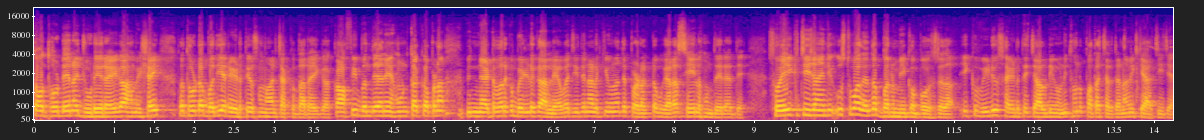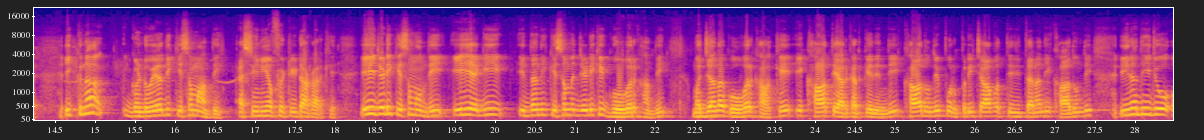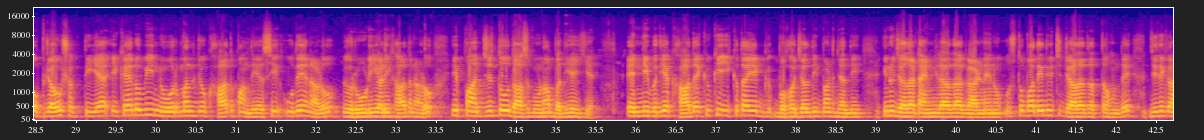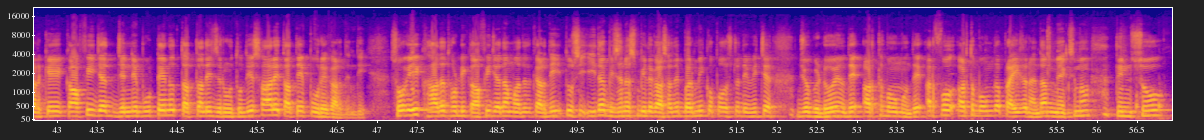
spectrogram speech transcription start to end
ਤਾਂ ਉਹ ਤੁਹਾਡੇ ਨਾਲ ਜੁੜੇ ਰਹੇਗਾ ਹਮੇਸ਼ਾ ਹੀ, ਤਾਂ ਤੁਹਾਡਾ ਵਧੀਆ ਰੇਟ ਤੇ ਉਹ ਸਮਾਨ ਚੱਕਦਾ ਰਹੇਗਾ। ਕਾਫੀ ਬੰਦਿਆਂ ਨੇ ਹੁਣ ਤੱਕ ਆਪਣਾ ਨੈਟਵਰਕ ਬਿਲਡ ਕਰ ਲਿਆ ਵਾ, ਜਿਹਦੇ ਨਾਲ ਕਿ ਉਹਨਾਂ ਦੇ ਪ੍ਰੋਡਕਟ ਵਗੈਰਾ ਸੇਲ ਹੁੰਦੇ ਰਹਿੰਦੇ। ਸੋ ਇਹ ਇੱਕ ਚੀਜ਼ ਆਂਦੀ ਉਸ ਤੋਂ ਬਾਅਦ ਇਹਦਾ ਬਰਮੀ ਕੰਪੋਸਟ ਦਾ। ਇੱਕ ਵੀਡੀਓ ਸਾਈਡ ਤੇ ਚੱਲਦੀ ਹੋਣੀ, ਤੁਹਾਨੂੰ ਪਤਾ ਚੱਲ ਜਾਣਾ ਵੀ ਕਿਆ ਚੀਜ਼ ਹੈ। ਇੱਕ ਨਾ ਗੰਡੋਇਆ ਦੀ ਕਿਸਮ ਆਂਦੀ ਐਸੀਨੀਆ ਫਿਟੀਟਾ ਕਰਕੇ। ਇਹ ਜਿਹੜੀ ਕਿਸਮ ਹੁੰਦੀ, ਇਹ ਹੈਗੀ ਇਦਾਂ ਦੀ ਕਿਸਮ ਜਿਹੜੀ ਕਿ ਗੋਬਰ ਖਾਂਦੀ। ਮੱਝਾਂ ਦਾ ਗੋਬਰ ਖਾ ਕੇ ਇਹ ਖਾਦ ਤਿਆਰ ਕਰਕੇ ਦਿੰਦੀ। ਖਾਦ ਹੁੰਦੀ, ਭੁਰਭੁਰੀ ਚਾਹ ਪੱਤੀ ਦੀ ਤਰ੍ਹਾਂ ਦੀ ਖਾਦ ਹੁੰਦੀ। ਇਹਨਾਂ ਦੀ ਜੋ ਉਪਜਾਊ ਸ਼ਕਤੀ ਹੈ, ਇਹ ਕਹਿ ਲਓ ਵੀ ਨੋਰਮਲ ਜੋ ਖਾਦ ਪਾਉਂਦੇ ਅਸੀਂ, ਉਹਦੇ ਨਾਲੋਂ, ਰੂੜੀ ਵਾਲੀ ਖਾਦ ਨਾਲੋਂ, ਇਹ 5 ਤੋਂ 10 ਗੁਣਾ ਵਧੀਆ ਹੀ ਹੈ। ਇੰਨੀ ਵਧੀਆ ਖਾਦ ਹੈ ਕਿਉਂਕਿ ਇੱਕ ਤਾਂ ਇਹ ਗ- ਬਹੁਤ ਜਲਦੀ ਬਣ ਜਾਂਦੀ, ਇਹਨੂੰ ਜ਼ਿਆਦਾ ਟਾਈਮ ਨਹੀਂ ਲੱਗਦਾ ਗਾੜਨੇ ਨੂੰ। ਉਸ ਤੋਂ ਬਾਅਦ ਇਹਦੇ ਵਿੱਚ ਜ਼ਿਆਦਾ ਤੱਤ ਹੁੰਦੇ, ਜਿਹਦੇ ਕਰਕੇ ਕਾਫੀ ਜਦ ਜਿੰਨੇ ਬੂਟੇ ਨੂੰ ਤੱਤਾਂ ਦੀ ਜ਼ਰੂਰਤ ਹੁੰਦੀ ਹੈ, ਸਾਰੇ ਤੱਤ ਇਹ ਪੂਰੇ ਕਰ ਦਿੰਦੀ। ਸੋ ਇਹ ਖਾਦ ਤੁਹਾਡੀ ਕਾਫੀ ਜ਼ਿਆਦਾ ਮਦਦ ਕਰਦੀ। ਤੁਸੀਂ ਇਹਦਾ ਬਿਜ਼ਨਸ ਵੀ ਲਗਾ ਸਕਦੇ, ਬਰਮੀ ਕੰਪੋਸਟ ਦੇ ਵਿੱਚ ਜੋ ਗੰਡੋਏ ਹੁੰਦੇ, ਅਰਥ-ਬੋਮ ਹੁੰਦੇ ਅਰਥ-ਬੋਮ ਦਾ ਪ੍ਰਾਈਸ ਰਹਿੰਦਾ ਮੈਕਸਿਮਮ 300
